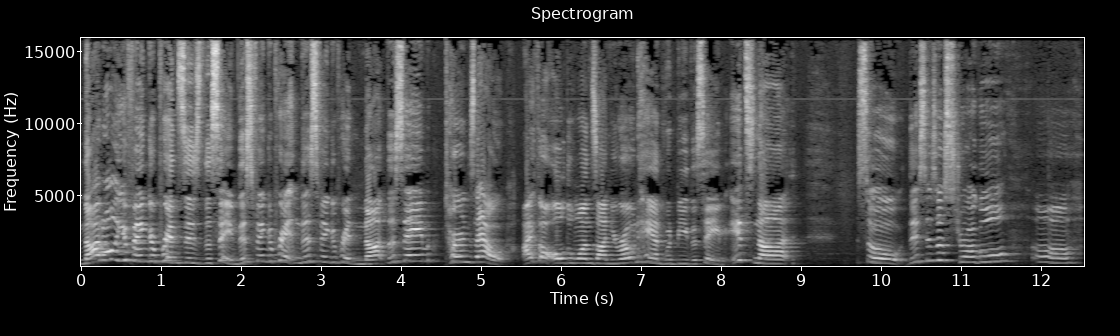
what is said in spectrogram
not all your fingerprints is the same. This fingerprint and this fingerprint not the same. Turns out I thought all the ones on your own hand would be the same. It's not. So this is a struggle. Oh,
